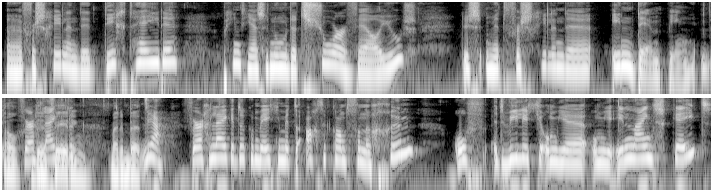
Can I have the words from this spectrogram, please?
eh, verschillende dichtheden printen. Ja, ze noemen dat shore values. Dus met verschillende indemping. Oh, de Vergelijk het ook- vering met een bed. ja, vergelijk het ook een beetje met de achterkant van een gum. Of het wieletje om je, om je inline skate.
